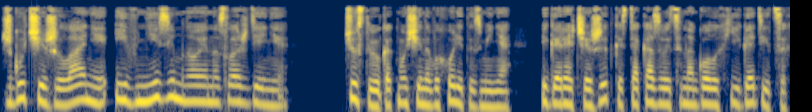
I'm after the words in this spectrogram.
жгучее желание и внеземное наслаждение. Чувствую, как мужчина выходит из меня — и горячая жидкость оказывается на голых ягодицах.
